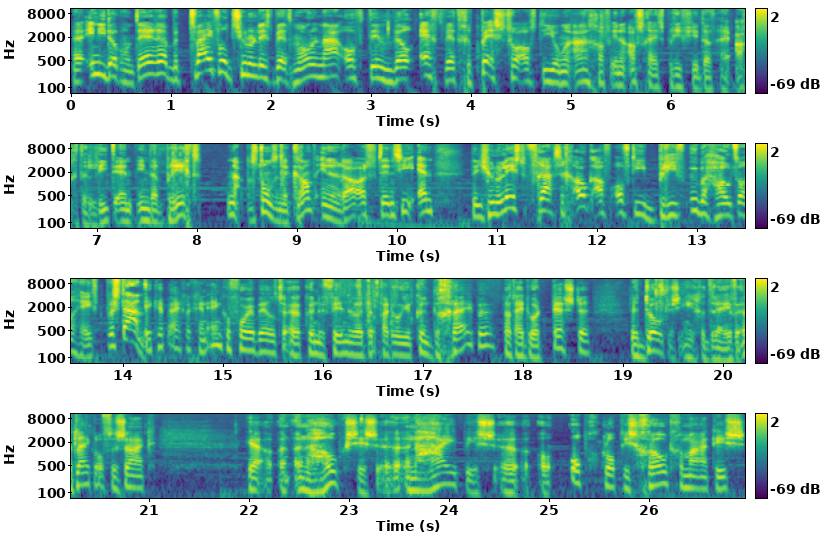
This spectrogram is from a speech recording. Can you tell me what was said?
Eh, in die documentaire betwijfelt journalist Bert Molenaar of Tim wel echt werd gepest... zoals die jongen aangaf in een afscheidsbriefje dat hij achterliet. En in dat bericht, nou, dat stond in de krant in een rouwadvertentie. En de journalist vraagt zich ook af of die brief überhaupt wel heeft bestaan. Ik heb eigenlijk geen enkel voorbeeld eh, kunnen vinden... wa- waardoor je kunt begrijpen dat hij door het pesten de dood is ingedreven. Het lijkt wel of de zaak ja, een, een hoax is, eh, een hype is, eh, opgeklopt is, groot gemaakt is.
